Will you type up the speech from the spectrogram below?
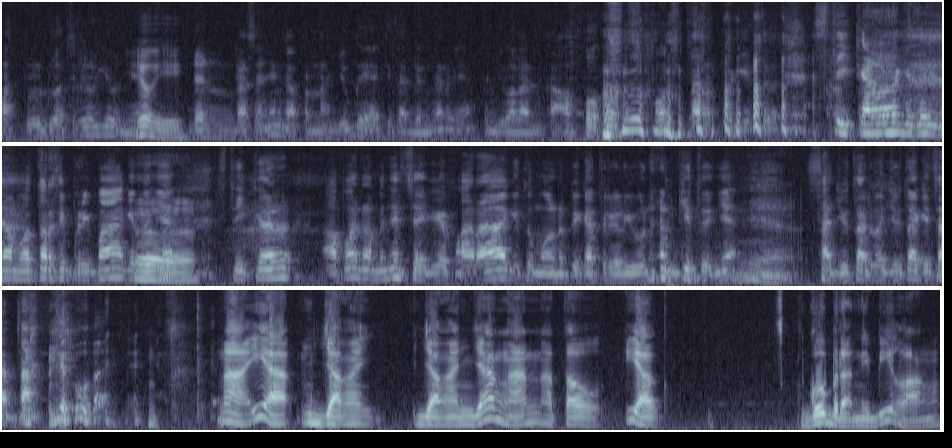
42 triliun ya Yoi. dan rasanya nggak pernah juga ya kita dengar ya penjualan kaos poster gitu stiker gitu di motor si Prima gitu ya stiker apa namanya Che Guevara gitu mau nepi ka triliunan gitu nya Iya. sajuta dua juta dicetak tuh Nah, iya, jangan jangan-jangan atau iya gue berani bilang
